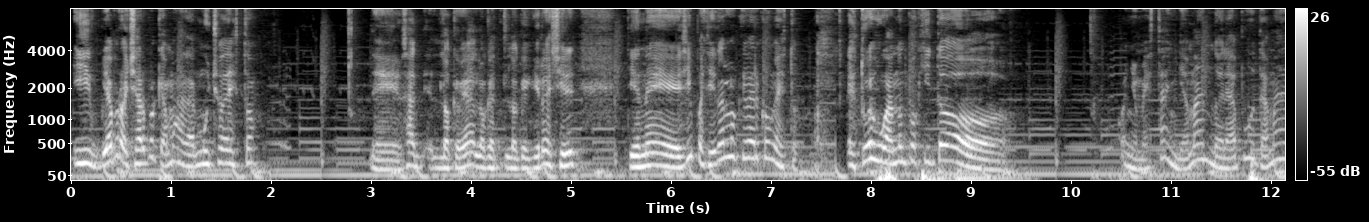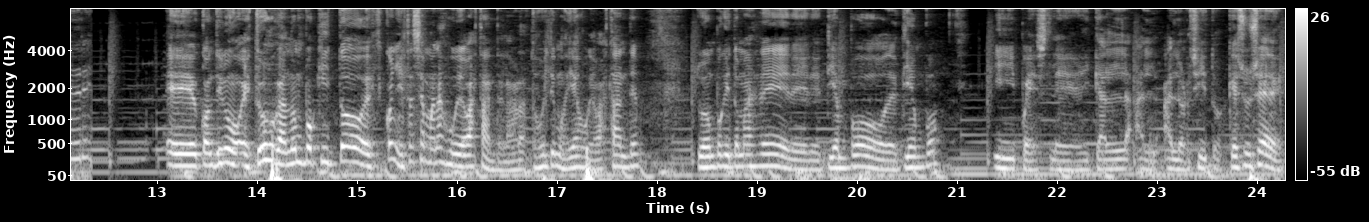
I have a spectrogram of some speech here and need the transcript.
Y voy a aprovechar porque vamos a hablar mucho de esto. o sea, lo que, lo, que, lo que quiero decir tiene. Sí, pues tiene algo que ver con esto. Estuve jugando un poquito Coño, me están llamando la puta madre. Eh, continúo, estuve jugando un poquito. Coño, esta semana jugué bastante, la verdad. Estos últimos días jugué bastante. Tuve un poquito más de, tiempo. De tiempo. Y pues le dediqué al, al, lorcito. ¿Qué sucede?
